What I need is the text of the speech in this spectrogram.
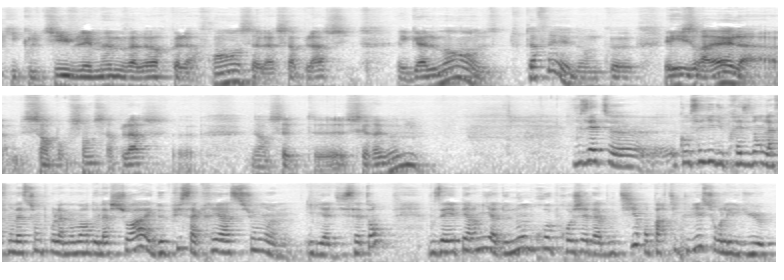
qui cultive les mêmes valeurs que la France. Elle a sa place également. Tout à fait. Donc, et Israël a 100% sa place dans cette cérémonie. Vous êtes euh, conseiller du président de la Fondation pour la mémoire de la Shoah et depuis sa création euh, il y a 17 ans, vous avez permis à de nombreux projets d'aboutir, en particulier sur les lieux.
